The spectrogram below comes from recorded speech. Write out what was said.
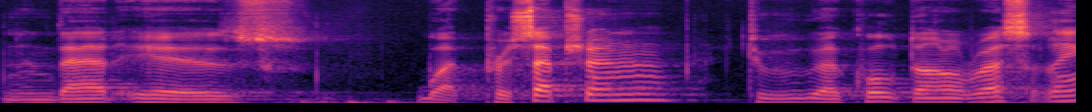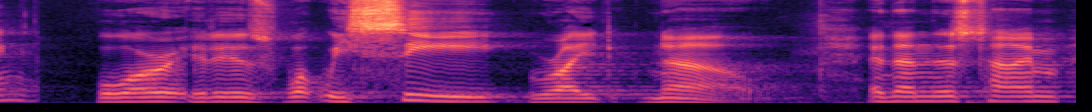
and that is what? Perception, to uh, quote Donald Wesling, or it is what we see right now. And then this time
